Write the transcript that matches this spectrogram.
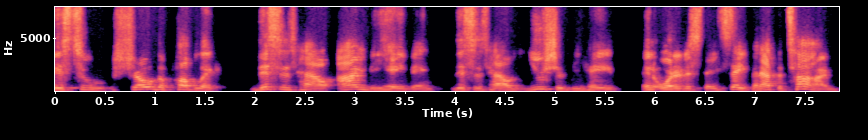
is to show the public this is how I'm behaving, this is how you should behave in order to stay safe. And at the time,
